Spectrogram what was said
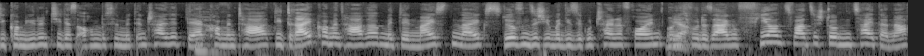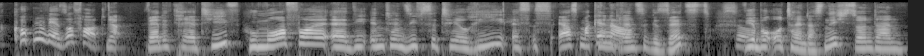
die Community das auch ein bisschen mitentscheidet? Der Kommentar, die drei Kommentare mit den meisten Likes dürfen sich über diese Gutscheine freuen. Und Ja. ich würde sagen, 24 Stunden Zeit danach gucken wir sofort. Ja, werdet kreativ, humorvoll, äh, die intensivste Theorie. Es ist erstmal keine Genau. Grenze gesetzt. So. Wir beurteilen das nicht, sondern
